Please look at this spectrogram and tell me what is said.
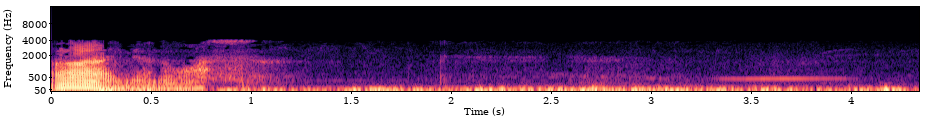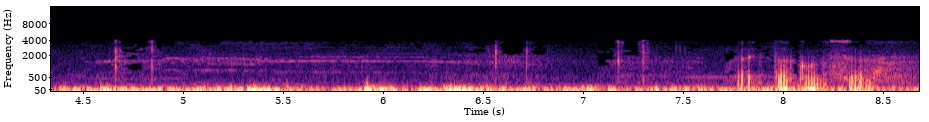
Ai, minha nossa. O que está acontecendo?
